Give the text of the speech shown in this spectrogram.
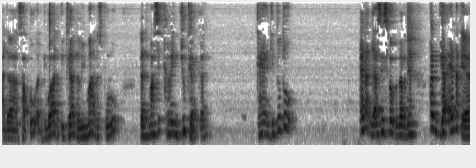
Ada satu ada dua ada tiga ada lima ada sepuluh. Dan masih kering juga kan? Kayak gitu tuh enak gak sih sebenarnya? Kan gak enak ya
